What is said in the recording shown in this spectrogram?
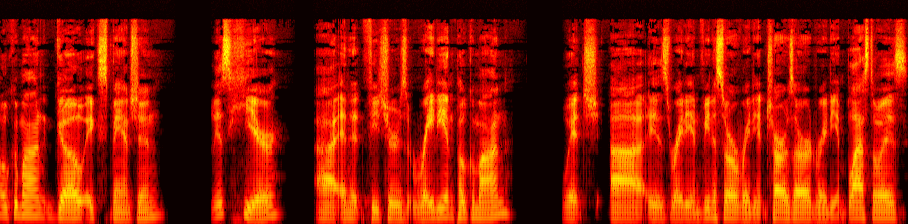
Pokemon Go expansion is here, uh, and it features Radiant Pokemon, which uh, is Radiant Venusaur, Radiant Charizard, Radiant Blastoise.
